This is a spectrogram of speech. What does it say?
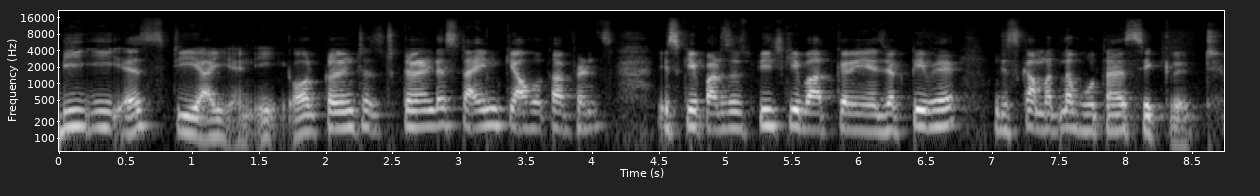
D E S T I N E और क्लेंडस्टाइन क्या होता है फ्रेंड्स इसके पार्ट स्पीच की बात करें एजेक्टिव है, जिसका मतलब होता है सीक्रेट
